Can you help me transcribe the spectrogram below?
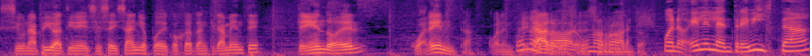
si una piba tiene 16 años puede coger tranquilamente, teniendo él 40, 40 Un largos horror, en un ese horror. momento. Bueno, él en la entrevista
